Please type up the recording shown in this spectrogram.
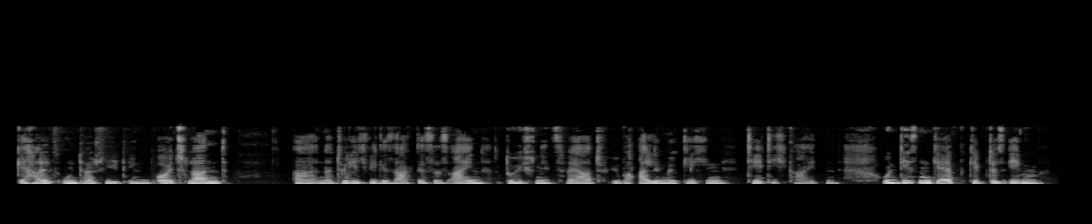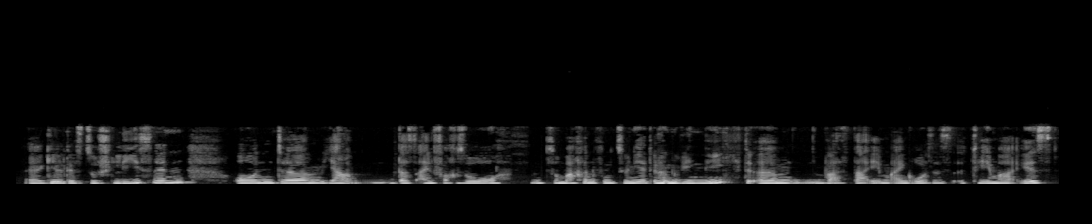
Gehaltsunterschied in Deutschland. Äh, natürlich, wie gesagt, ist es ein Durchschnittswert über alle möglichen Tätigkeiten. Und diesen Gap gibt es eben äh, gilt es zu schließen. Und ähm, ja, das einfach so zu machen, funktioniert irgendwie nicht. Ähm, was da eben ein großes Thema ist,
